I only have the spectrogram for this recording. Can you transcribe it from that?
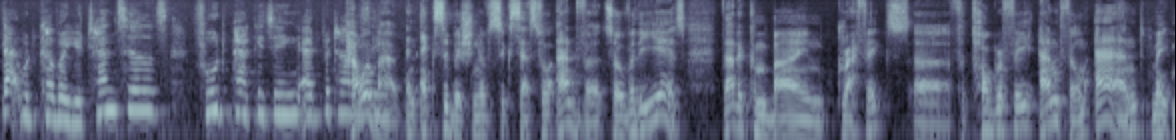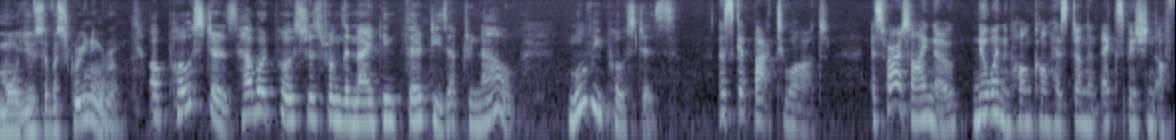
That would cover utensils, food packaging, advertising. How about an exhibition of successful adverts over the years? That'd combine graphics, uh, photography, and film, and make more use of a screening room. Or posters. How about posters from the 1930s up to now? Movie posters. Let's get back to art. As far as I know, no one in Hong Kong has done an exhibition of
